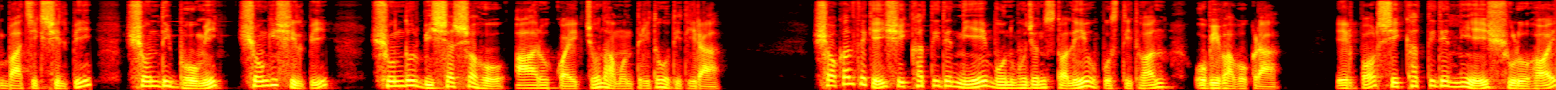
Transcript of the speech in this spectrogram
বাচিক শিল্পী, সন্দীপ ভৌমিক সংগীত শিল্পী, সুন্দর বিশ্বাস সহ আরও কয়েকজন আমন্ত্রিত অতিথিরা। সকাল থেকেই শিক্ষার্থীদের নিয়ে বনভোজন স্থলে উপস্থিত হন অভিভাবকরা। এরপর শিক্ষার্থীদের নিয়ে শুরু হয়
